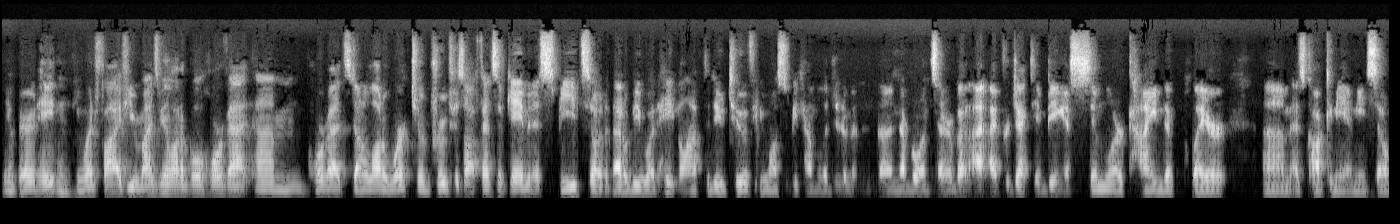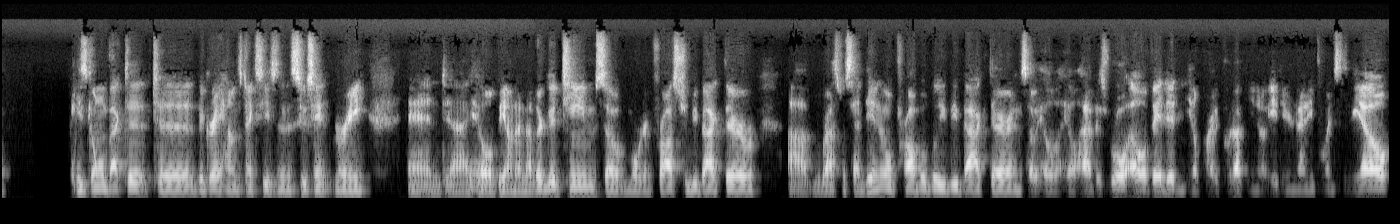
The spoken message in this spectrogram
you know, Barrett Hayton he went five. He reminds me a lot of Bo Horvat. Um, Horvat's done a lot of work to improve his offensive game and his speed. So that'll be what Hayton will have to do too if he wants to become a legitimate uh, number one center. But I, I, project him being a similar kind of player um, as Kotkaniemi. So he's going back to, to the Greyhounds next season, in the Sault Ste. Marie, and uh, he'll be on another good team. So Morgan Frost should be back there. Uh, Rasmus Sandin will probably be back there, and so he'll he'll have his role elevated, and he'll probably put up you know eighty or ninety points in the O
